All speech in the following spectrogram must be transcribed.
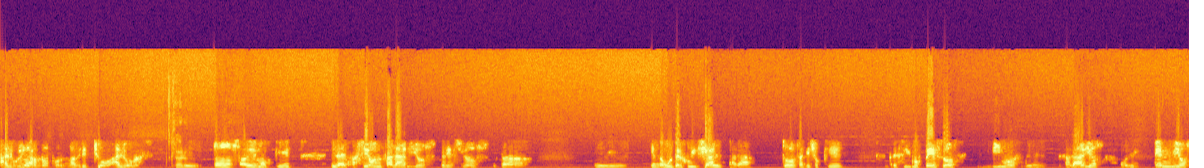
al gobierno por no haber hecho algo más. Claro. Eh, todos sabemos que la ecuación salarios, precios está eh, siendo muy perjudicial para todos aquellos que recibimos pesos, vivimos de salarios o de stipendios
